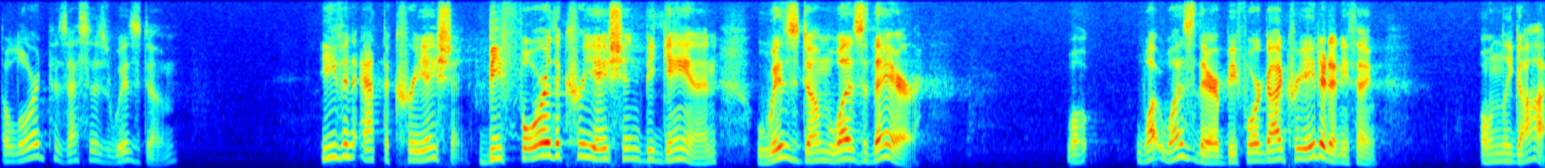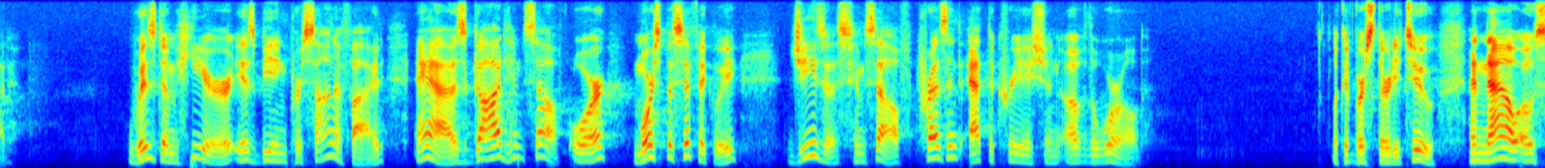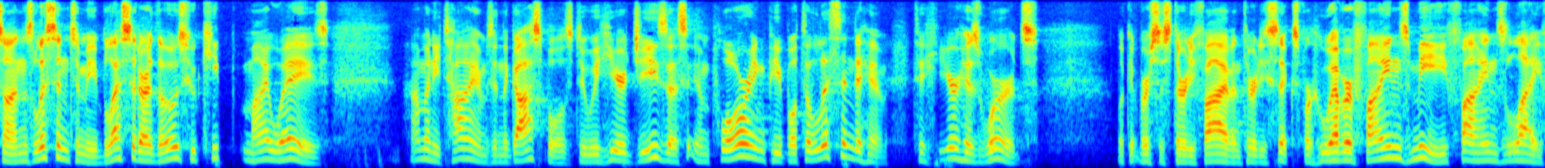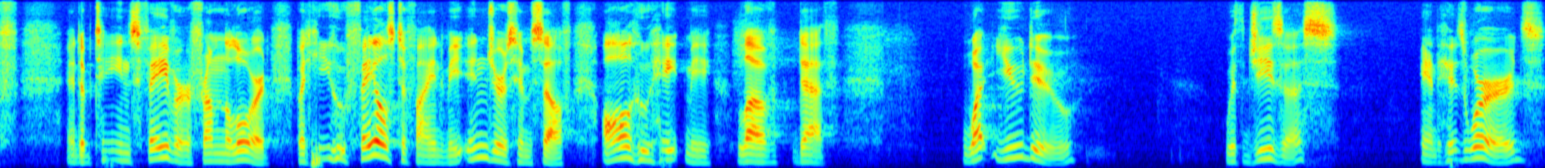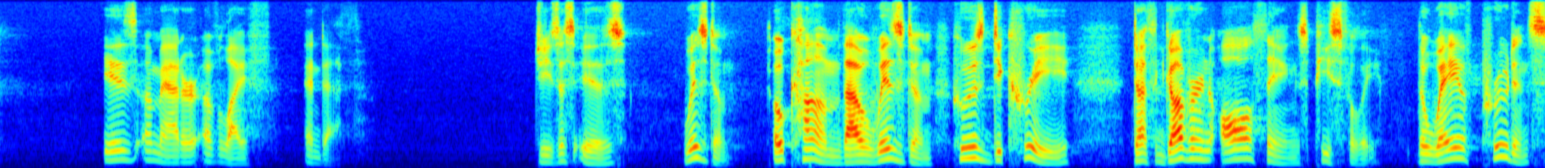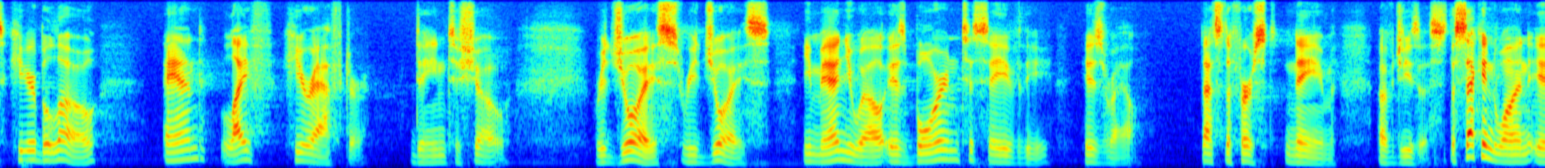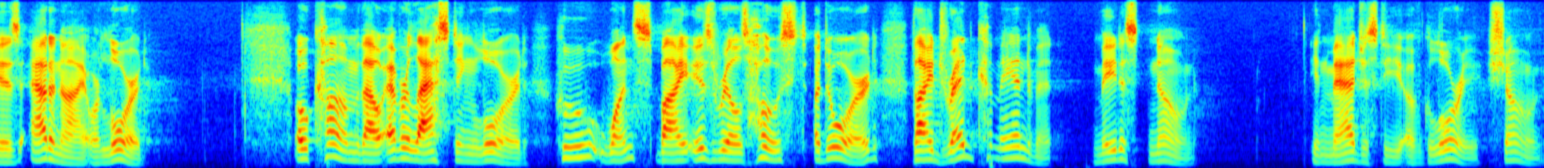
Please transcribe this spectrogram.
The Lord possesses wisdom even at the creation. Before the creation began, wisdom was there. Well, what was there before God created anything? Only God. Wisdom here is being personified as God Himself, or more specifically, Jesus Himself, present at the creation of the world. Look at verse 32. And now, O sons, listen to me. Blessed are those who keep my ways. How many times in the Gospels do we hear Jesus imploring people to listen to Him, to hear His words? Look at verses 35 and 36. For whoever finds me finds life and obtains favor from the Lord. But he who fails to find me injures himself. All who hate me love death. What you do with Jesus and his words is a matter of life and death. Jesus is wisdom. O come, thou wisdom, whose decree doth govern all things peacefully, the way of prudence here below, and life hereafter, deign to show. Rejoice, rejoice, Emmanuel is born to save thee, Israel. That's the first name of Jesus. The second one is Adonai, or Lord. O come, thou everlasting Lord, who once by Israel's host adored, thy dread commandment madest known, in majesty of glory shown.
